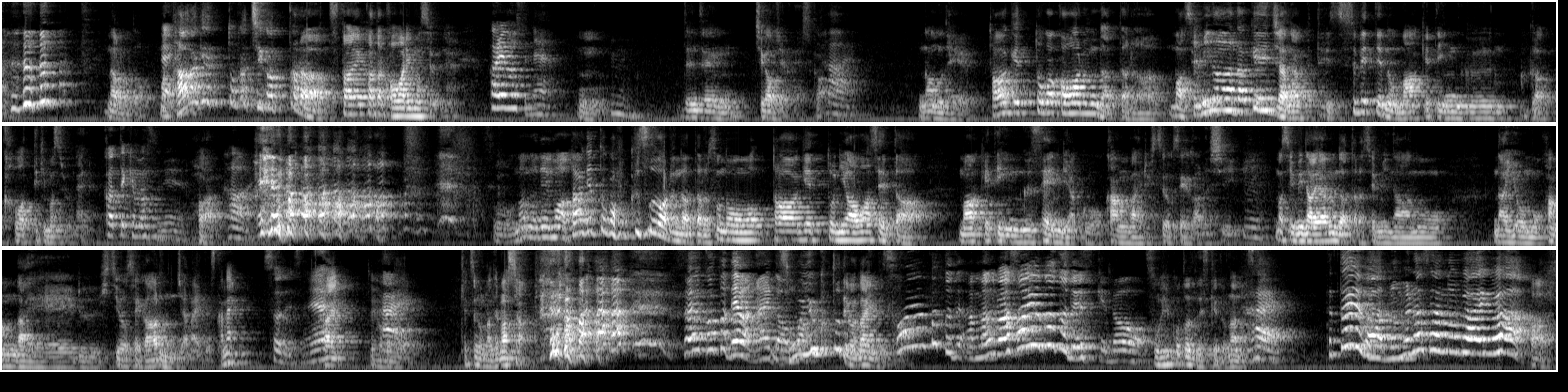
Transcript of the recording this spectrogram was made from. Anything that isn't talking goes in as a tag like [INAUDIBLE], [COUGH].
[LAUGHS] ななるほど、まあはいターゲットが違ったら伝え方変わりますよね変わりますね。うんうん。全然違うじゃないですか、はなのでターゲットが変わるんだったら、まあ、セミナーだけじゃなくて全てのマーケティングが変わってきますよねい。変わってきますね。ははい。[LAUGHS] そうなので、まあ、ターゲットが複数あるんだったらそのターゲットに合わせたマーケティング戦略を考える必要性があるし、うまあ、セミナーやるんだったらセミナーの内容も考える必要性があるんじゃないですかね。そうですね。はいということで、はい結論が出ました [LAUGHS] そういうことではないと思う。そういうことではないんですそういうことで、あまあ、まあ、そういうことですけど、そういうことですけど何ですか、はい。例えば、野村さんの場合は、は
